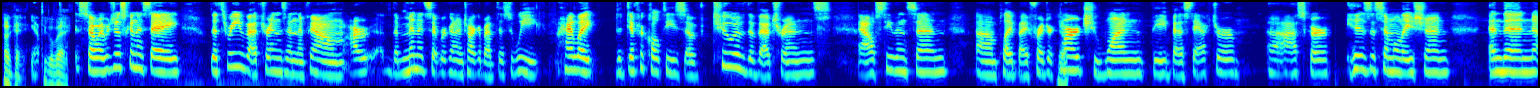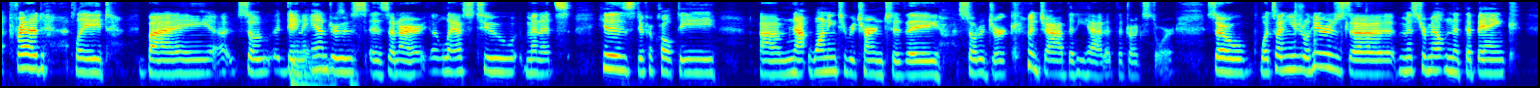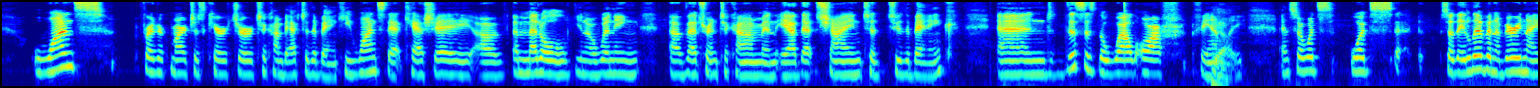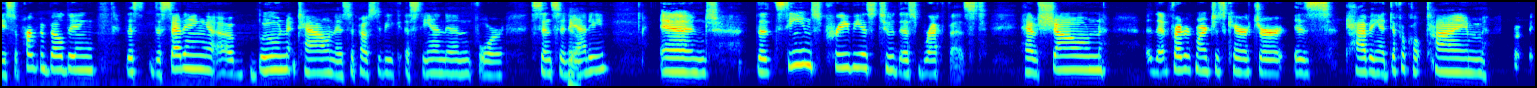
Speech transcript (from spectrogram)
Okay, yep. to go back. So I was just going to say the three veterans in the film are the minutes that we're going to talk about this week highlight the difficulties of two of the veterans Al Stevenson, um, played by Fredric yep. March, who won the Best Actor uh, Oscar, his assimilation, and then Fred, played by uh, so Dana, Dana Andrews, Andrews yeah. is in our last two minutes. His difficulty um, not wanting to return to the soda jerk job that he had at the drugstore. So, what's unusual here is uh, Mr. Milton at the bank wants Fredric March's character to come back to the bank. He wants that cachet of a medal, you know, winning uh, veteran to come and add that shine to, to the bank. And this is the well off family. Yeah. And so, what's what's so they live in a very nice apartment building. This the setting of Boone Town is supposed to be a stand-in for Cincinnati, yeah. and the scenes previous to this breakfast have shown that Fredric March's character is having a difficult time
